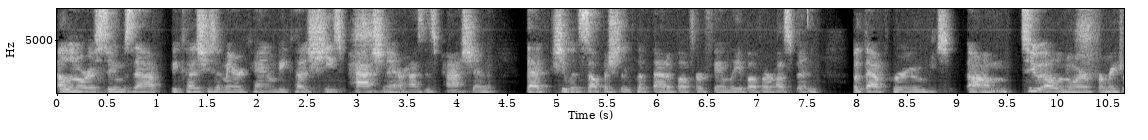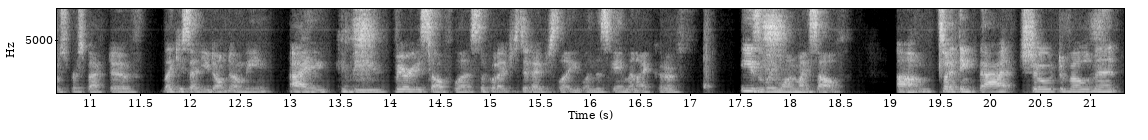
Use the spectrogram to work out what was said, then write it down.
Eleanor assumes that because she's American, because she's passionate or has this passion, that she would selfishly put that above her family, above her husband. But that proved um, to Eleanor, from Rachel's perspective, like you said, you don't know me. I can be very selfless. Look what I just did. I just let you win this game, and I could have easily won myself. Um, so I think that showed development.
